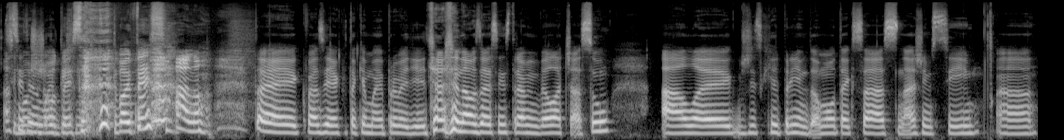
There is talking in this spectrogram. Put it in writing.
Asi si ten môžeš môj pes. oddychnúť. Tvoj pes? Áno, to je kvázi ako také moje prvé dieťa, že naozaj s ním strávim veľa času, ale vždy, keď prídem domov, tak sa snažím si... Uh,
